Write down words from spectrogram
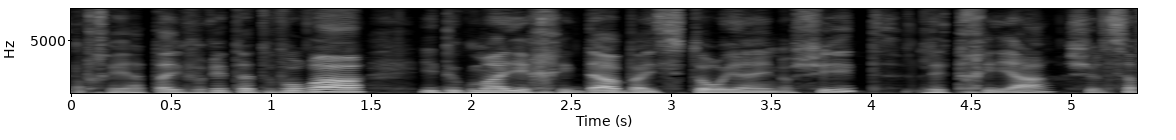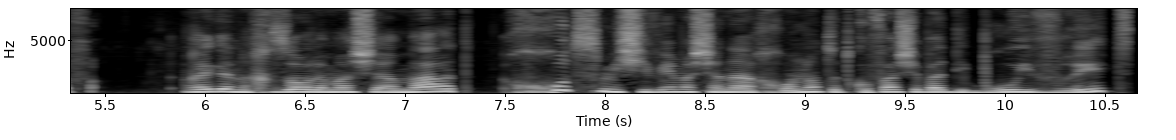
תחיית העברית הדבורה היא דוגמה יחידה בהיסטוריה האנושית לתחייה של שפה. רגע, נחזור למה שאמרת. חוץ מ-70 השנה האחרונות, התקופה שבה דיברו עברית,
